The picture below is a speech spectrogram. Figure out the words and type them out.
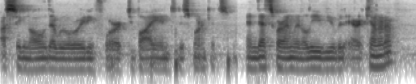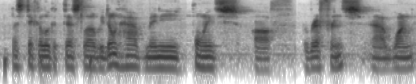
a signal that we were waiting for to buy into this market. And that's where I'm going to leave you with Air Canada. Let's take a look at Tesla. We don't have many points of reference. Uh, one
